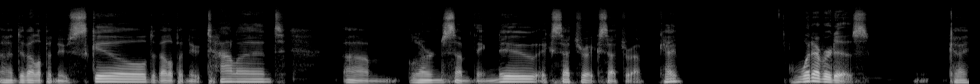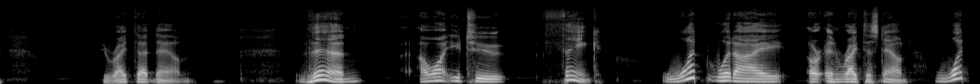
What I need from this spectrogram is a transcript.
uh, develop a new skill, develop a new talent, um, learn something new, etc., etc. Okay. Whatever it is. Okay. You write that down. Then I want you to think what would I, or and write this down what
